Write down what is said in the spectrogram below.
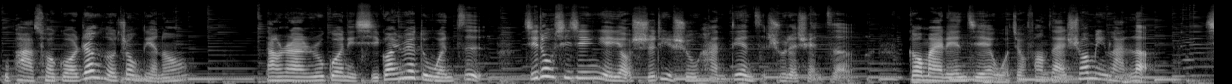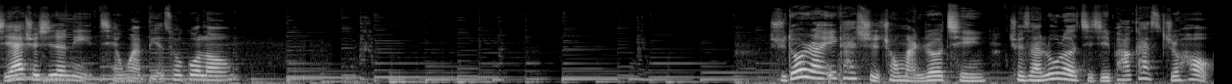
不怕错过任何重点哦。当然，如果你习惯阅读文字，极度吸睛也有实体书和电子书的选择，购买链接我就放在说明栏了。喜爱学习的你千万别错过喽！许多人一开始充满热情，却在录了几集 Podcast 之后，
